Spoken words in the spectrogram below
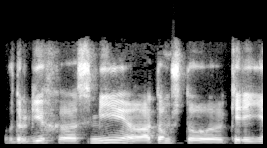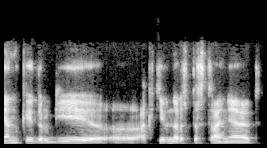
в других э, СМИ о том, что Кириенко и другие э, активно распространяют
